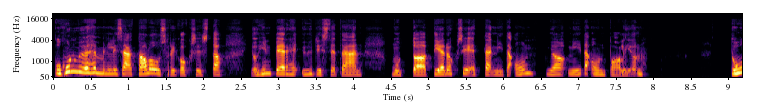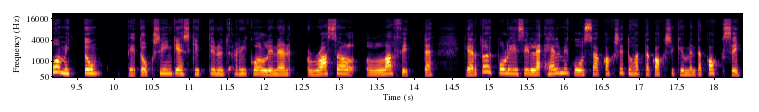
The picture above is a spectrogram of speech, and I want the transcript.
Puhun myöhemmin lisää talousrikoksista, joihin perhe yhdistetään, mutta tiedoksi, että niitä on ja niitä on paljon. Tuomittu Petoksiin keskittynyt rikollinen Russell Lafitte kertoi poliisille helmikuussa 2022,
